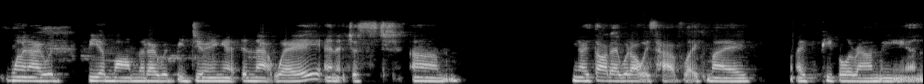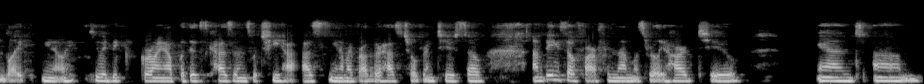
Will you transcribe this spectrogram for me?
when I would be a mom that I would be doing it in that way. And it just, um, you know, I thought I would always have like my my people around me and like you know he would be growing up with his cousins which he has you know my brother has children too so um, being so far from them was really hard too and um,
